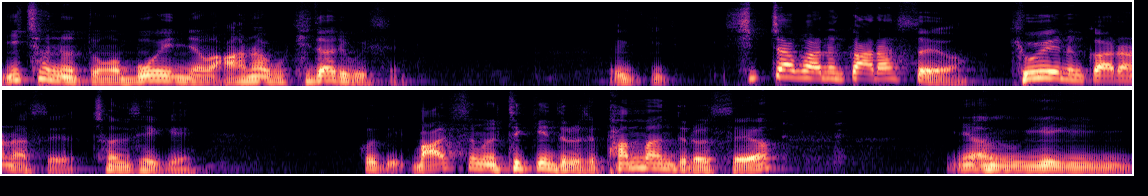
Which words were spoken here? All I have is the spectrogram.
2000년 동안 뭐 했냐면 안 하고 기다리고 있어요 십자가는 깔았어요. 교회는 깔아놨어요. 전 세계. 그 말씀을 듣긴 들었어요. 반만 들었어요. 그냥 이게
